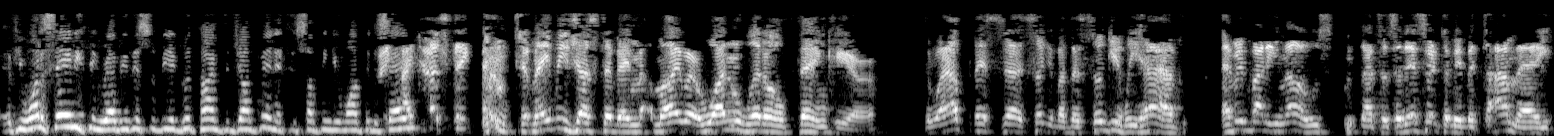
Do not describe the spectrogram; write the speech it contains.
If you want to say anything, Rebbe, this would be a good time to jump in. If there's something you wanted to say. I just think to maybe just to be my one little thing here throughout this uh, sugi, but the sugi we have, everybody knows that it's an isser to be betame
